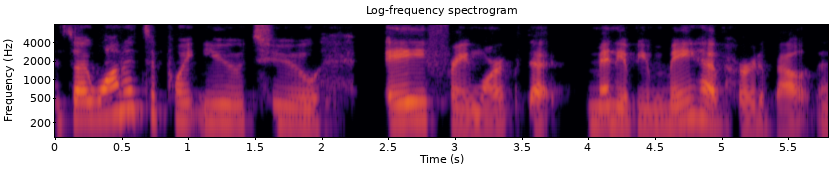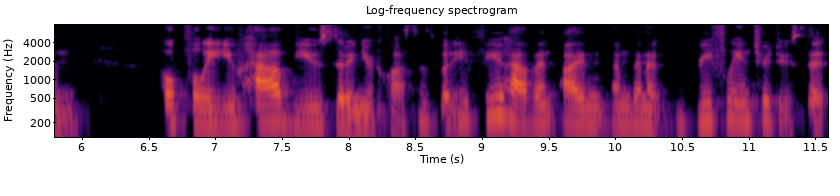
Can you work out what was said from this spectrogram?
and so i wanted to point you to a framework that many of you may have heard about and hopefully you have used it in your classes but if you haven't i'm, I'm going to briefly introduce it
